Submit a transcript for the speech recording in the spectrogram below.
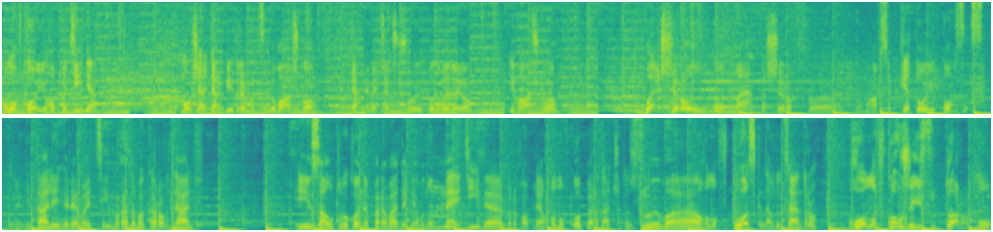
Головко його падіння. Мовчать арбітри Максимі важко. Тягне м'яча чужою половиною. І важко. Беширов. Момент. Беширов е, намагався п'ятою повз Віталій Геревець і Мурада Бакаров для Альф. І за виконує переведення, воно не дійде. Перехоплює Головко передачу до Зуєва. Головко скидав до центру. Головко вже із ударом.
